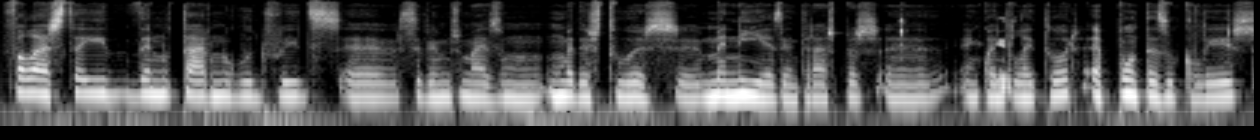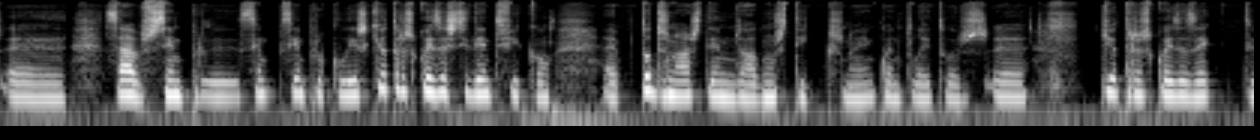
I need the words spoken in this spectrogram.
falaste aí de anotar no Goodreads, uh, sabemos mais um, uma das tuas manias, entre aspas, enquanto Eu... leitor, apontas o que lês, sabes sempre, sempre, sempre o que lês, que outras coisas te identificam? todos nós temos alguns ticos, não é? enquanto leitores. que outras coisas é que te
